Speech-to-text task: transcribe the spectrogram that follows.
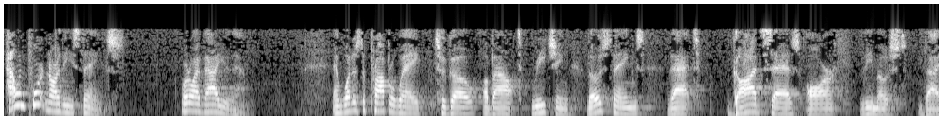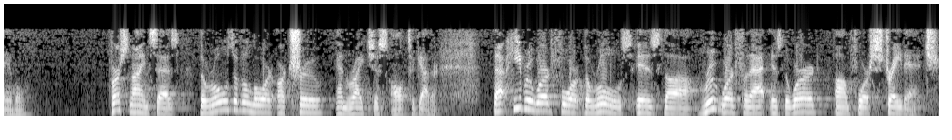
How important are these things? Where do I value them? And what is the proper way to go about reaching those things that God says are the most valuable? Verse 9 says, The rules of the Lord are true and righteous altogether. That Hebrew word for the rules is the root word for that is the word um, for straight edge.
